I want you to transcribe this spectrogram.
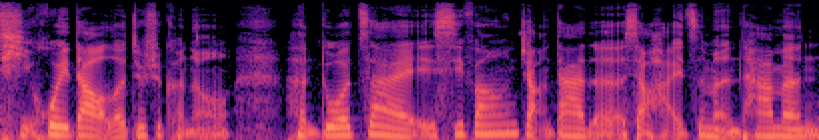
体会到了，就是可能很多在西方长大的小孩子们，他们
